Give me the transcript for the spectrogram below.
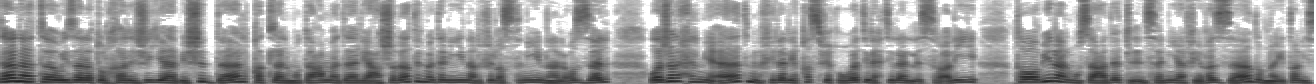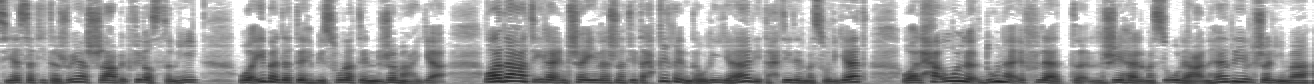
دانت وزارة الخارجية بشدة القتل المتعمد لعشرات المدنيين الفلسطينيين العزل وجرح المئات من خلال قصف قوات الاحتلال الإسرائيلي طوابير المساعدات الإنسانية في غزة ضمن إطار سياسة تجويع الشعب الفلسطيني وإبادته بصورة جماعية ودعت إلى إنشاء لجنة تحقيق دولية لتحديد المسؤوليات والحقول دون إفلات الجهة المسؤولة عن هذه الجريمة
